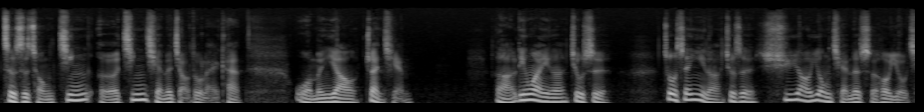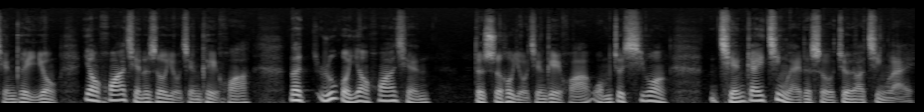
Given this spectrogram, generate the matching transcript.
这是从金额、金钱的角度来看，我们要赚钱。啊，另外一个就是做生意呢，就是需要用钱的时候有钱可以用，要花钱的时候有钱可以花。那如果要花钱的时候有钱可以花，我们就希望钱该进来的时候就要进来，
